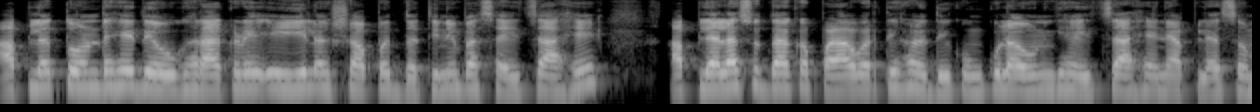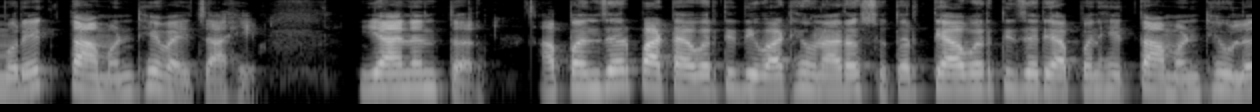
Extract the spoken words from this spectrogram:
आपलं तोंड हे देवघराकडे येईल अशा पद्धतीने बसायचं आहे. आपल्याला सुद्धा कपाळावरती हळदी कुंकू लावून घ्यायचं आहे आणि आपल्यासमोर एक तामण ठेवायचं आहे. यानंतर आपण जर पाटावरती दिवा ठेवणार असू तर त्यावरती जरी आपण हे तामण ठेवलं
